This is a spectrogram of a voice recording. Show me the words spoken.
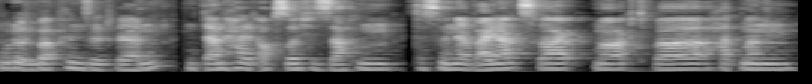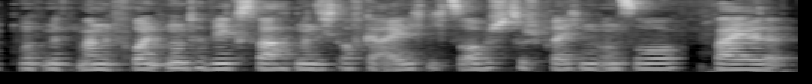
oder überpinselt werden. Und dann halt auch solche Sachen, dass wenn der Weihnachtsmarkt war, hat man und mit, man mit Freunden unterwegs war, hat man sich darauf geeinigt, nicht Sorbisch zu sprechen und so, weil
